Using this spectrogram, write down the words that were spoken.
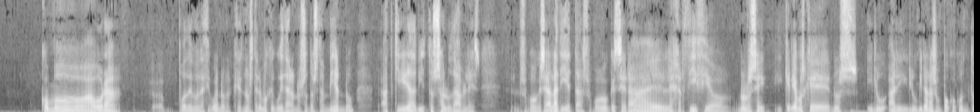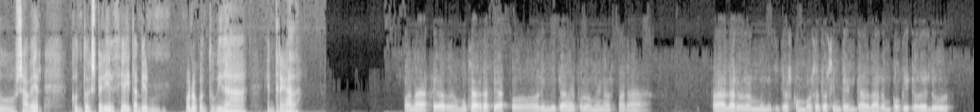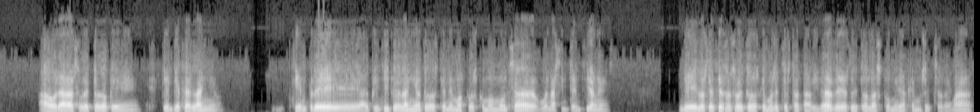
¿cómo ahora eh, podemos decir, bueno, que nos tenemos que cuidar a nosotros también, ¿no? Adquirir hábitos saludables. Supongo que será la dieta, supongo que será el ejercicio, no lo sé. Y queríamos que nos ilu- iluminaras un poco con tu saber, con tu experiencia y también, bueno, con tu vida entregada. Pues nada, Gerardo, muchas gracias por invitarme por lo menos para, para hablar unos minutitos con vosotros, intentar dar un poquito de luz ahora sobre todo que, que empieza el año. Siempre al principio del año todos tenemos pues como muchas buenas intenciones de los excesos sobre todo que hemos hecho estas navidades, de todas las comidas que hemos hecho demás.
